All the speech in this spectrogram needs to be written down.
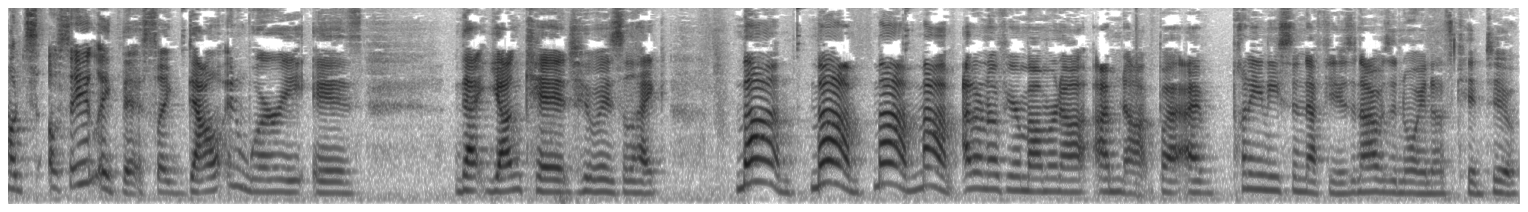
I'll, I'll say it like this like doubt and worry is that young kid who is like mom mom mom mom. I don't know if you're a mom or not i'm not but i have plenty of nieces and nephews and i was annoying as a kid too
